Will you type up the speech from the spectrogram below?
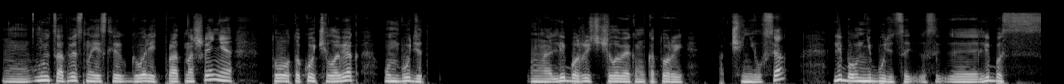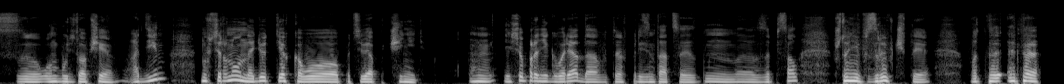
Ну и, соответственно, если говорить про отношения, то такой человек, он будет либо жить с человеком, который подчинился, либо он не будет, э, либо он будет вообще один, но все равно он найдет тех, кого под себя подчинить. Еще про них говорят, да, вот я в презентации записал, что они взрывчатые. Вот э, это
